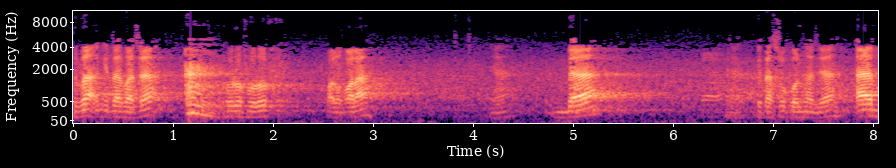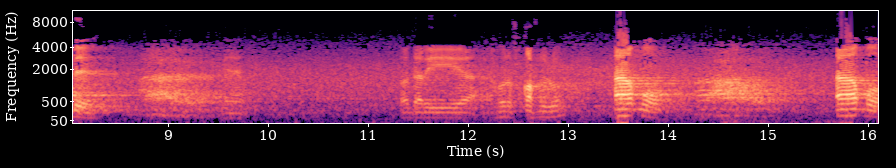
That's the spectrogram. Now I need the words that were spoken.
Coba kita baca huruf-huruf qalqalah. Ya. Ba ya, kita sukun saja. Ad. Ya. Kalau dari huruf qaf dulu. Aku. Aku.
